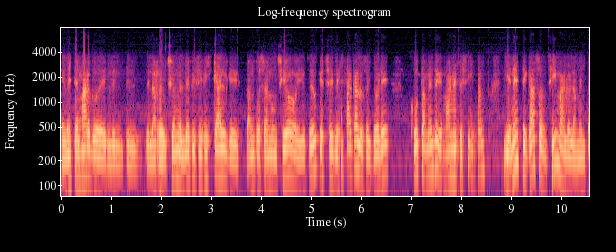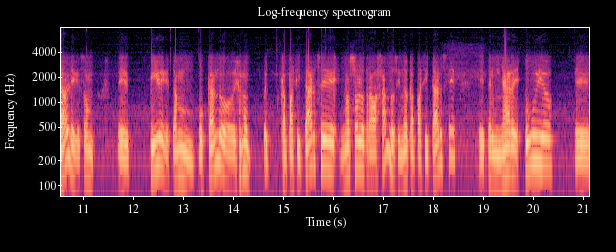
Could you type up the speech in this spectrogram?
en este marco de, la reducción del déficit fiscal que tanto se anunció y creo que se le saca a los sectores justamente que más necesitan. Y en este caso encima lo lamentable que son eh, pibes que están buscando digamos capacitarse no solo trabajando sino capacitarse eh, terminar estudios eh,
